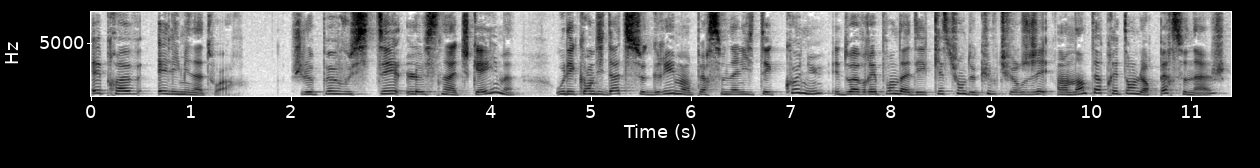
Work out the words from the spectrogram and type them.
épreuve éliminatoire. Je peux vous citer le Snatch Game, où les candidates se griment en personnalités connues et doivent répondre à des questions de culture G en interprétant leur personnage.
